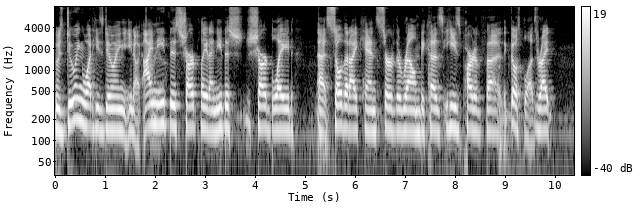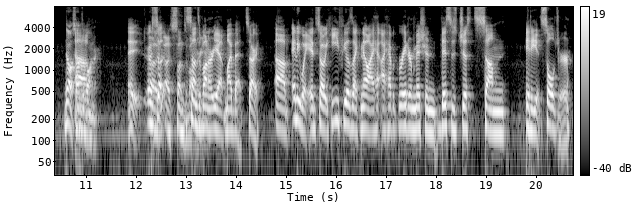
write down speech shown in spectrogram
who's doing what he's doing. You know, I need this shard plate, I need this sh- shard blade. Uh, so that I can serve the realm because he's part of uh, the Ghost Bloods, right? No, Sons of Um, Honor. Uh, or so- uh, Sons of Sons Honor, of Honor. Yeah, my bad. Sorry. Um, anyway, and so he feels like, no, I, I have a greater mission. This is just some idiot soldier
